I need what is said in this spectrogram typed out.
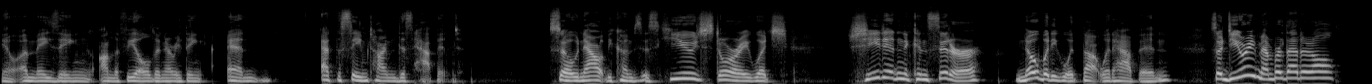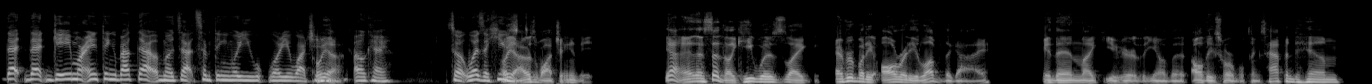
you know, amazing on the field and everything. And at the same time this happened. So now it becomes this huge story, which she didn't consider. Nobody would thought would happen. So do you remember that at all? That that game or anything about that? Was that something where you were you watching? Oh yeah. Okay. So it was a huge. Oh yeah, I was watching it. Yeah, and I said like he was like everybody already loved the guy, and then like you hear that you know that all these horrible things happened to him,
